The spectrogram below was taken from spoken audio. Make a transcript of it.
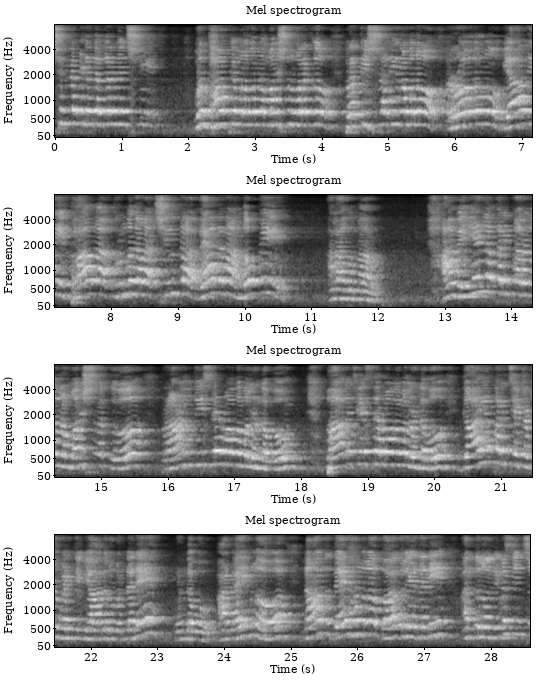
చిన్న బిడ్డ దగ్గర నుంచి వృద్ధాప్యంలో ఉన్న మనుషుల వరకు ప్రతి శరీరములో రోగము వ్యాధి భావ కృంగుదల చింత వేదన నొప్పి అలాగున్నారు. ఆ వెయ్యేళ్ళ పరిపాలనలో మనుషులకు ప్రాణం తీసే రోగములు ఉండవు బాధ చేసే రోగములు ఉండవు గాయపరిచేటటువంటి వ్యాధులు ఉండనే ఉండవు. ఆ టైంలో నాకు దేహంలో బాగులేదని అందులో నివసించు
